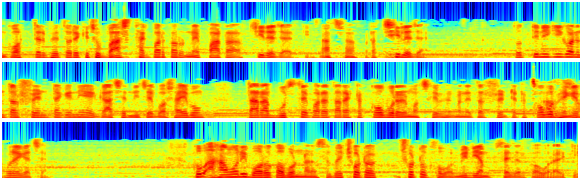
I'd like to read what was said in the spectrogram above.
গর্তের ভেতরে কিছু বাস থাকবার কারণে পাটা চিড়ে যায় আর কি। আচ্ছা। পাটা ছিলে যায়। তো তিনি কি করেন? তার ফ্রেন্ডটাকে নিয়ে গাছের নিচে বসায় এবং তারা বুঝতে পারে তার একটা কবরের মাঝে মানে তার ফ্রেন্ড একটা কবর আচ্ছা। ভেঙে পড়ে গেছে। খুব আহামরি বড় কবর না রাসেল ভাই। ছোট ছোট খবর মিডিয়াম সাইজের কবর আর কি।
